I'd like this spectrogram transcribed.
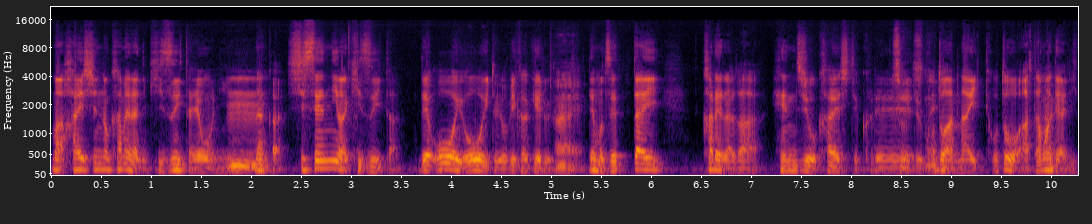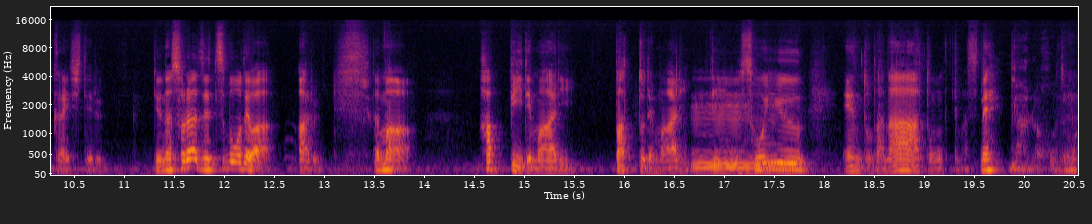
まあ配信のカメラに気づいたように、うんなんか視線には気づいた。で、おいおいと呼びかける。はい。ででも絶対彼らが返事を返してくれることはないってことを頭では理解してるっていうのはそれは絶望ではある。まあハッピーでもありバッドでもありっていううんそういうエンドだなと思ってますね。なるほどね。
